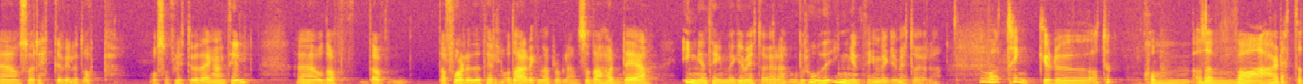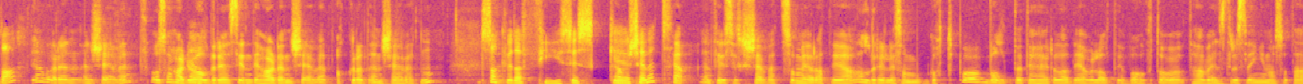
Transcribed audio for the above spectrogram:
Eh, og så retter vi litt opp. Og så flytter vi det en gang til. Eh, og da, da, da får de det til. Og da er det ikke noe problem. Så da har det ingenting med gemytt å gjøre. Overhodet ingenting med gemytt å gjøre. Hva tenker du at det kom Altså, hva er dette da? Det er bare en, en skjevhet. Og så har de jo aldri, siden de har den skjevhet, akkurat den skjevheten, Snakker vi da fysisk ja. skjevhet? Ja, en fysisk skjevhet som gjør at de har aldri liksom gått på volte til høyre. Da. De har vel alltid valgt å ta venstresvingen og så ta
